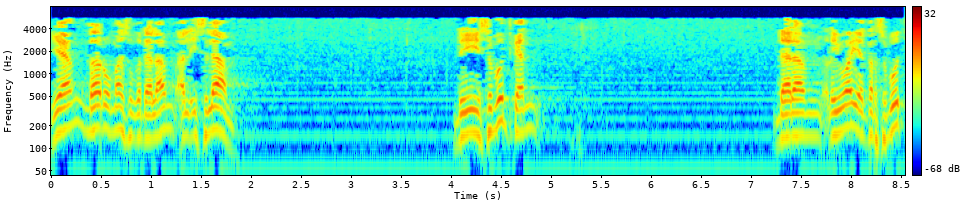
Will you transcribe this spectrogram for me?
Yang baru masuk ke dalam al-Islam. Disebutkan dalam riwayat tersebut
